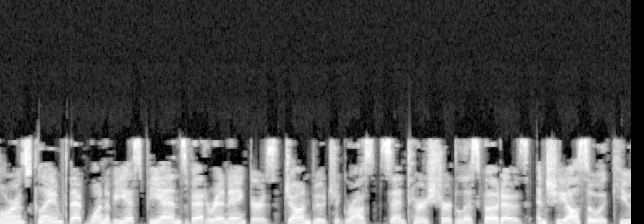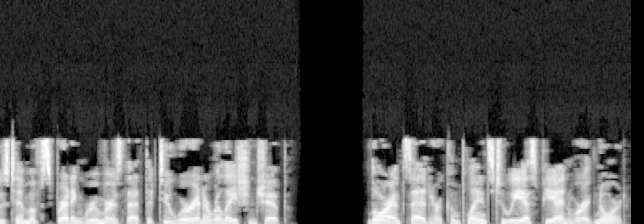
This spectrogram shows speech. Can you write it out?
Lawrence claimed that one of ESPN's veteran anchors, John Buccigross, sent her shirtless photos, and she also accused him of spreading rumors that the two were in a relationship. Lawrence said her complaints to ESPN were ignored.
